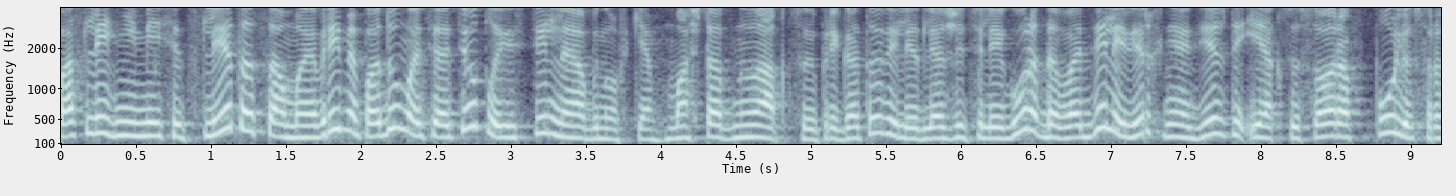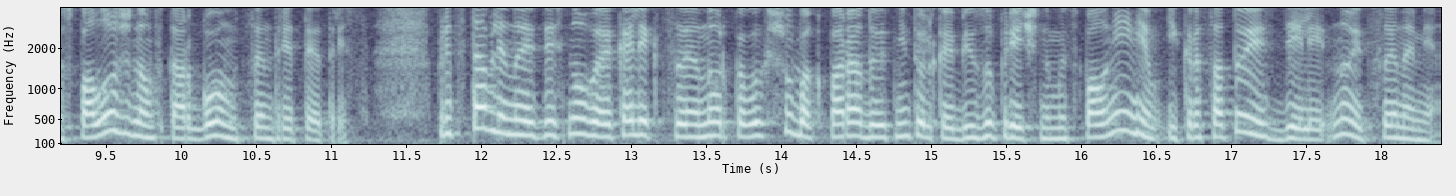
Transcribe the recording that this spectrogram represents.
Последний месяц лета – самое время подумать о теплой и стильной обновке. Масштабную акцию приготовили для жителей города в отделе верхней одежды и аксессуаров «Полюс», расположенном в торговом центре «Тетрис». Представленная здесь новая коллекция норковых шубок порадует не только безупречным исполнением и красотой изделий, но и ценами.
